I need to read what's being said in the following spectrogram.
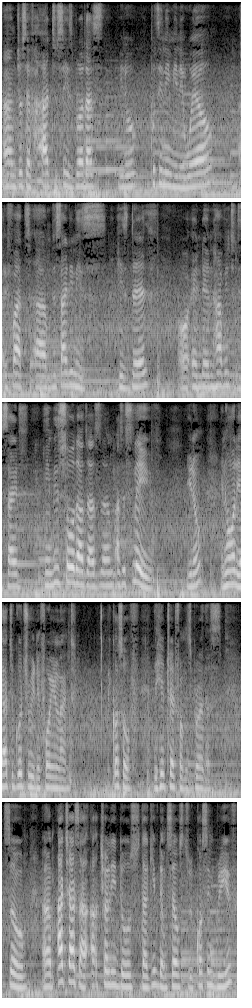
um, Joseph had to see his brothers, you know, putting him in a well. In fact, um, deciding his his death, or and then having to decide him being sold out as um, as a slave, you know, and all he had to go through in a foreign land because of the hatred from his brothers. So, um, archers are actually those that give themselves to causing grief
